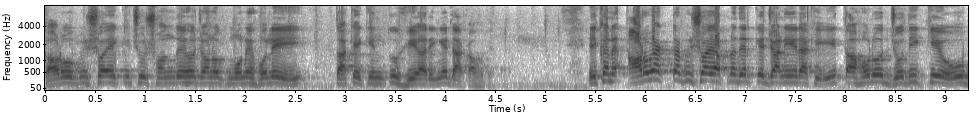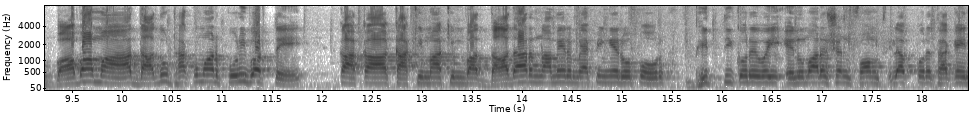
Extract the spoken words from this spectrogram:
কারও বিষয়ে কিছু সন্দেহজনক মনে হলেই তাকে কিন্তু হিয়ারিংয়ে ডাকা হতে পারে। এখানে আরও একটা বিষয় আপনাদেরকে জানিয়ে রাখি, তা হলো যদি কেউ বাবা, মা, দাদু, ঠাকুমার পরিবর্তে কাকা, কাকিমা কিংবা দাদার নামের ম্যাপিংয়ের ওপর ভিত্তি করে ওই এনুমারেশন ফর্ম ফিল করে থাকেন,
